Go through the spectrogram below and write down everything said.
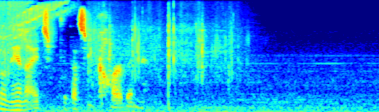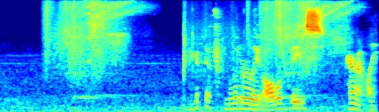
No nanites, but they've got some carbon. I get that from literally all of these? Apparently.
